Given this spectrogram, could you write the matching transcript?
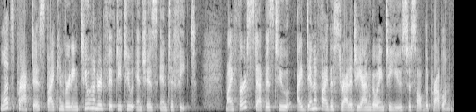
Let's practice by converting 252 inches into feet. My first step is to identify the strategy I'm going to use to solve the problem.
